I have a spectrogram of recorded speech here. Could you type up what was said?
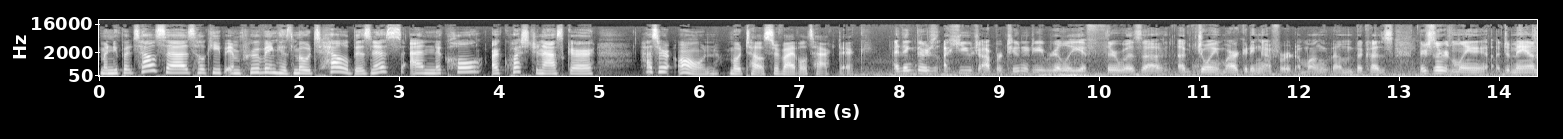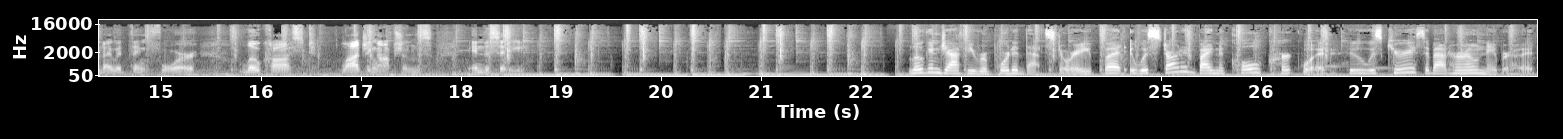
Manu Patel says he'll keep improving his motel business, and Nicole, our question asker, has her own motel survival tactic. I think there's a huge opportunity, really, if there was a, a, joint marketing effort among them, because there's certainly a demand, I would think, for low cost lodging options in the city. Logan Jaffe reported that story, but it was started by Nicole Kirkwood, who was curious about her own neighborhood.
